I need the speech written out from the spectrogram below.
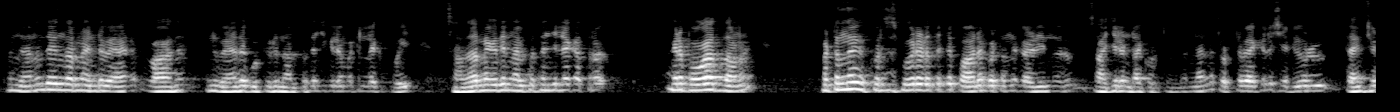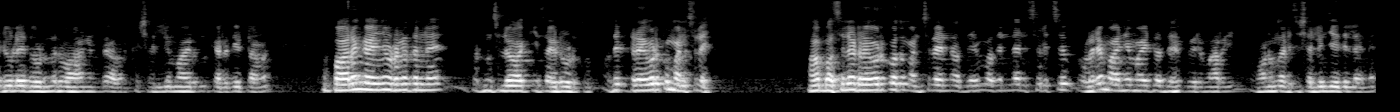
അപ്പം ഞാനെന്ത് ചെയ്യുന്ന പറഞ്ഞാൽ എന്റെ വേദ വാഹനത്തിന് വേദ കൂട്ടി ഒരു നാൽപ്പത്തഞ്ച് കിലോമീറ്ററിലേക്ക് പോയി. സാധാരണഗതിയിൽ നാൽപ്പത്തഞ്ചിലേക്ക് അത്ര അങ്ങനെ പോകാത്തതാണ്. പെട്ടെന്ന് കുറച്ച് സ്പീഡ് എടുത്തിട്ട് പാലം പെട്ടെന്ന് കഴിയുന്ന ഒരു സാഹചര്യം ഉണ്ടാക്കി കൊടുത്തു. എന്ന് പറഞ്ഞാൽ തൊട്ട് ബാക്കിൽ ഷെഡ്യൂൾ ടൈം ഷെഡ്യൂൾ ചെയ്ത് ഓടുന്ന ഒരു വാഹനമുണ്ട്. അവർക്ക് ശല്യമായിരുന്നു കരുതിയിട്ടാണ്. പാലം കഴിഞ്ഞ ഉടനെ തന്നെ പെട്ടെന്ന് സ്ലോ ആക്കി സൈഡ് കൊടുത്തു. അത് ഡ്രൈവർക്ക് മനസ്സിലായി. ആ ബസ്സിലെ ഡ്രൈവർക്കും അത് മനസ്സിലായി. അദ്ദേഹം അതിന്റെ അനുസരിച്ച് വളരെ മാന്യമായിട്ട് അദ്ദേഹം പെരുമാറി. ഓണൊന്നും അടിച്ച് ശല്യം ചെയ്തില്ല തന്നെ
